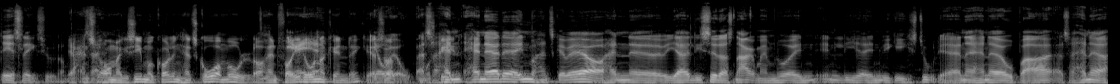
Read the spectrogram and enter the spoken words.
Det er jeg slet ikke tvivl om. Ja, han altså, scorer, man kan sige mod Kolding, han scorer mål, og han får ja, et underkendt, ikke? Altså, jo, jo. Altså, han, han, er derinde, hvor han skal være, og han, øh, jeg lige siddet og snakket med ham nu, inden, inden lige her, inden vi gik i studiet. Han er, han er jo bare, altså han er,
